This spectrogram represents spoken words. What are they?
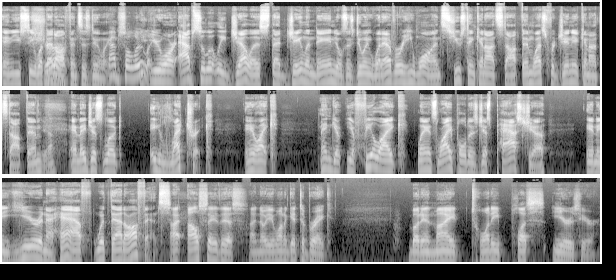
and you see what sure. that offense is doing. Absolutely, you are absolutely jealous that Jalon Daniels is doing whatever he wants. Houston cannot stop them. West Virginia cannot stop them. Yeah. and they just look electric and you're like, man, you, you feel like Lance Leipold has just passed you in a year and a half with that offense. I, I'll say this. I know you want to get to break, but in my 20 plus years here,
